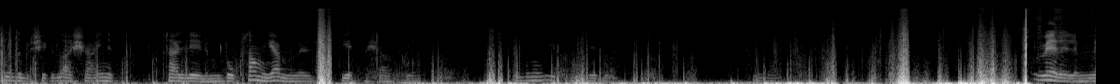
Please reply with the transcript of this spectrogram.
hızlı bir şekilde aşağı inip iptalleyelim. 90 mı gel mi vereceğiz 70 artıyor. Bunu iptalledik. Şuradan verelim ve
